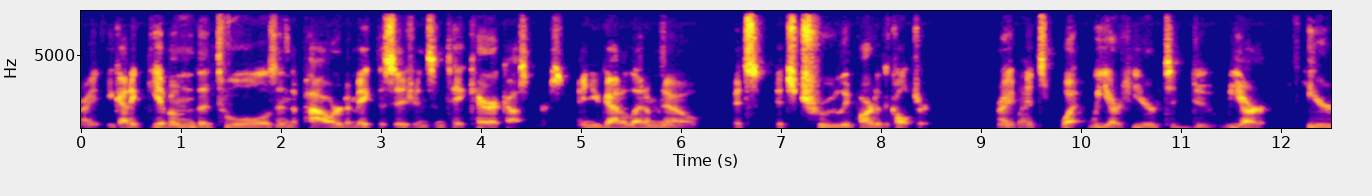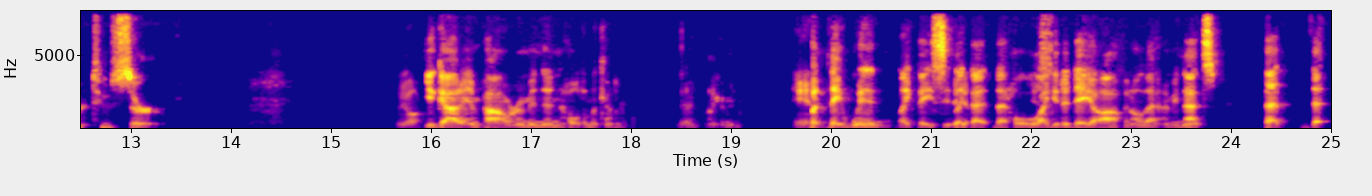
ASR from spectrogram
right? You got to give them the tools and the power to make decisions and take care of customers, and you got to let them know it's it's truly part of the culture right? Right. It's what we are here to do. We are here to serve. We are. You got to empower them and then hold them accountable. Yeah. Right? Like I mean, And but they win. Like they see, like that that whole I get a day off and all that. I mean, that's that that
